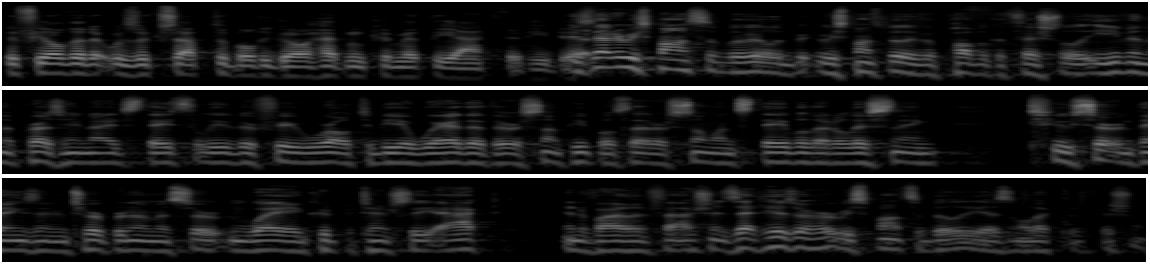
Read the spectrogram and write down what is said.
to feel that it was acceptable to go ahead and commit the act that he did. Is that a responsibility, responsibility of a public official, even the President of the United States, to lead the free world, to be aware that there are some peoples that are so unstable that are listening to certain things and interpret them a certain way and could potentially act in a violent fashion? Is that his or her responsibility as an elected official?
